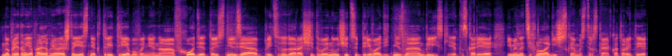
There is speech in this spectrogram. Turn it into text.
Но при этом я правильно понимаю, что есть некоторые требования на входе, то есть нельзя прийти туда, рассчитывая научиться переводить, не зная английский. Это скорее именно технологическая мастерская, в которой ты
